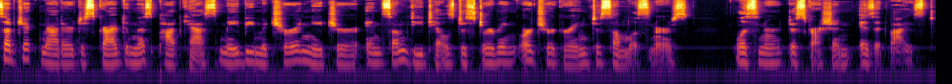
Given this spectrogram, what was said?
Subject matter described in this podcast may be mature in nature and some details disturbing or triggering to some listeners. Listener discretion is advised.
